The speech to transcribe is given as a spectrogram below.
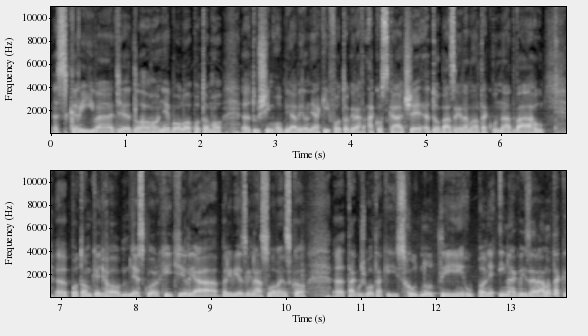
skrývať, dlho ho nebolo, potom ho e, tuším objavil nejaký fotograf, ako skáče do bazéna, mal takú nadváhu. E, potom, keď ho neskôr chytili a priviezli na Slovensko, e, tak už bol taký schudnutý, úplne inak vyzeral. No tak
